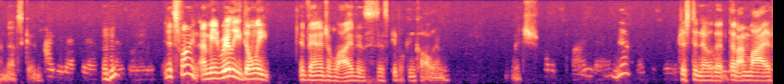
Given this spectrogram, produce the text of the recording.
And that's good. I do that too. Mhm. It's fine. I mean, really, the only advantage of live is, is people can call in, which, yeah, just to know that, that I'm live.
